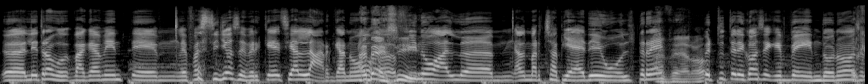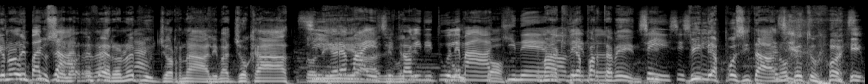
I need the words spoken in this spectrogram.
eh, le trovo vagamente mh, fastidiose perché si allargano Eh beh, eh, sì. fino al, mm, al marciapiede e oltre È vero. per tutte le cose che vendono. Perché non è un solo, bazar, è vero, non è eh. più giornali, ma giocattoli. Sì, oramai ah, ci trovi di tu, le macchine, le no, gli appartamenti, Sì, sì, sì. ville appositano che tu puoi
